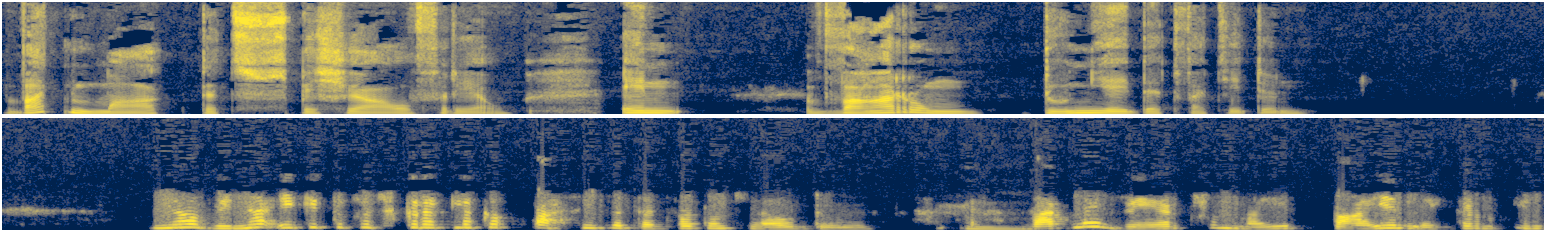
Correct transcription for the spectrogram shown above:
Wat maak dit spesiaal vir jou? En waarom doen jy dit wat jy doen? Ja, binne ek het 'n verskriklike passie vir dit wat ons nou doen. Mm. Wat my werk vir my baie lekker en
